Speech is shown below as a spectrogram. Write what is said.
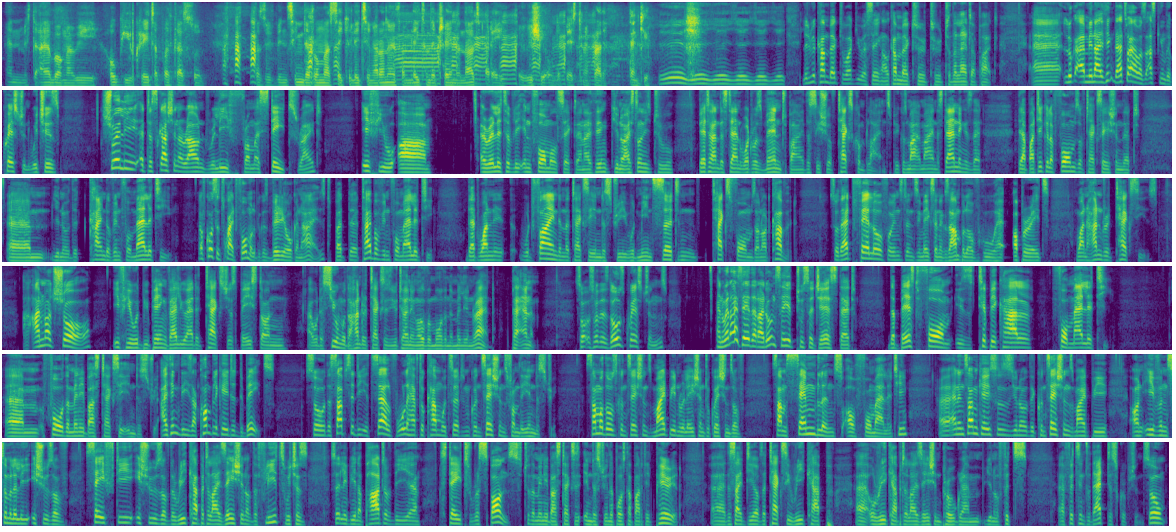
And Mr. Ayabonga, we hope you create a podcast soon because we've been seeing the rumors circulating. I don't know if I'm late on the train or not, but hey, I wish you all the best, my brother. Thank you. Yeah, yeah, yeah, yeah, yeah, yeah. Let me come back to what you were saying. I'll come back to, to, to the latter part. Uh, look, I mean, I think that's why I was asking the question, which is surely a discussion around relief from a state, right? If you are a relatively informal sector. And I think, you know, I still need to better understand what was meant by this issue of tax compliance, because my, my understanding is that there are particular forms of taxation that, um, you know, the kind of informality. Of course, it's quite formal because very organized, but the type of informality that one would find in the taxi industry would mean certain tax forms are not covered. So that fellow, for instance, he makes an example of who ha- operates 100 taxis. I'm not sure if he would be paying value added tax just based on, I would assume, with 100 taxis, you're turning over more than a million rand per annum. So, so there's those questions. And when I say that, I don't say it to suggest that the best form is typical formality um, for the minibus taxi industry. I think these are complicated debates. So the subsidy itself will have to come with certain concessions from the industry. Some of those concessions might be in relation to questions of some semblance of formality. Uh, and in some cases, you know, the concessions might be on even similarly issues of safety, issues of the recapitalization of the fleets, which has certainly been a part of the uh, state response to the minibus taxi industry in the post apartheid period. Uh, this idea of the taxi recap uh, or recapitalization program, you know, fits uh, fits into that description. So,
